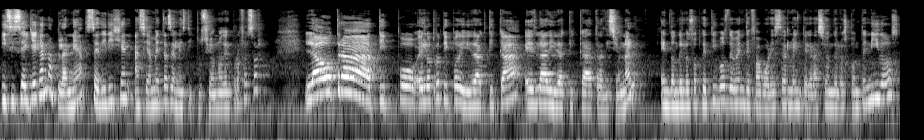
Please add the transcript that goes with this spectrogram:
y si se llegan a planear, se dirigen hacia metas de la institución o del profesor. La otra tipo, el otro tipo de didáctica es la didáctica tradicional, en donde los objetivos deben de favorecer la integración de los contenidos,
